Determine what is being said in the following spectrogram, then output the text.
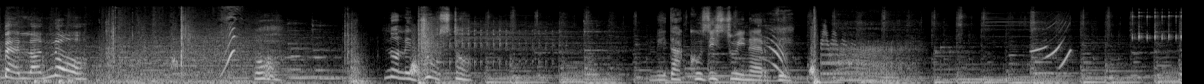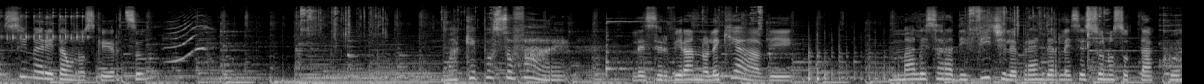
Bella, no! Oh, non è giusto! Mi dà così sui nervi. Si merita uno scherzo. Ma che posso fare? Le serviranno le chiavi. Ma le sarà difficile prenderle se sono sott'acqua.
